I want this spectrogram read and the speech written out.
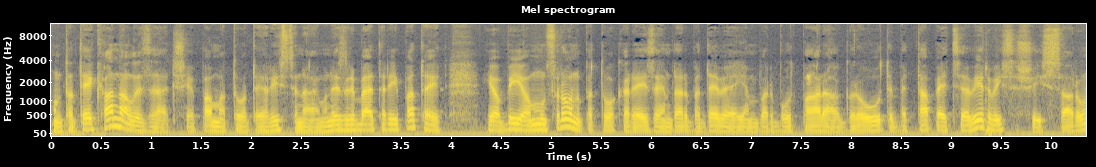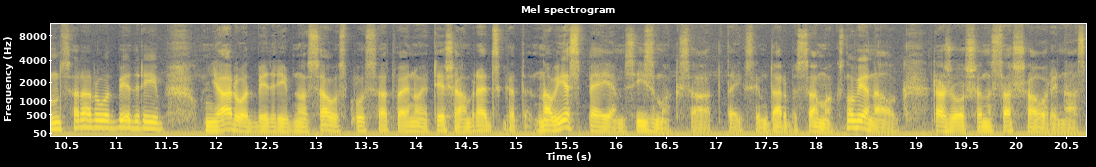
Un tad tiek analizēti šie pamatotie risinājumi. Un es gribētu arī pateikt, jau bija jau mums runa par to, ka reizēm darba devējiem var būt pārāk grūti, bet tāpēc jau ir visas šīs sarunas ar arotbiedrību Un ja arotbiedrība no savas puses atvainoja, tiešām redz, ka nav iespējams izmaksāt teiksim, darba samaksu. Nu, vienalga, ražošana sašaurinās.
